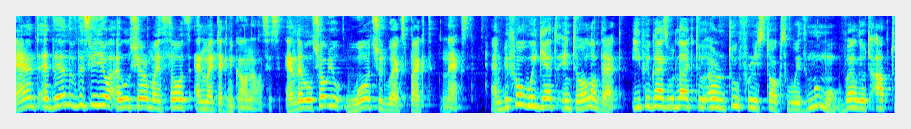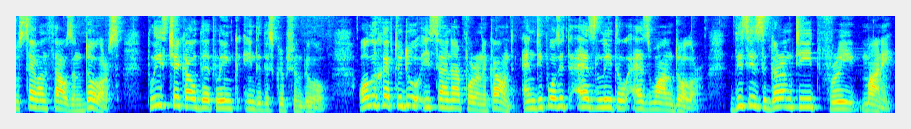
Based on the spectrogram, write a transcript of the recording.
And at the end of this video, I will share my thoughts and my technical analysis. And I will show you what should we expect next. And before we get into all of that, if you guys would like to earn two free stocks with Moomoo valued up to $7,000, please check out that link in the description below. All you have to do is sign up for an account and deposit as little as $1. This is guaranteed free money.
